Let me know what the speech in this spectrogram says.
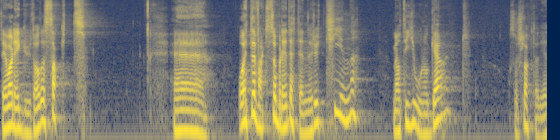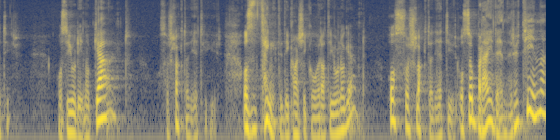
det var det Gud hadde sagt. Eh, og Etter hvert så ble dette en rutine med at de gjorde noe gærent. Og så slakta de et dyr. Og så gjorde de noe gærent, og så slakta de et dyr. Og så tenkte de kanskje ikke over at de gjorde noe gærent. Og så slakta de et dyr. Og så blei det en rutine.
